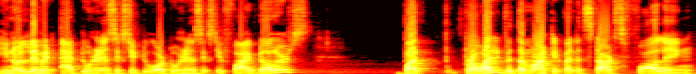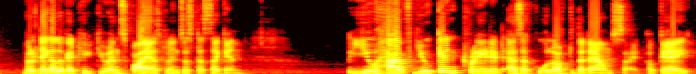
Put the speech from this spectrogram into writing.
you know limit at 262 or 265 dollars. But provided with the market when it starts falling we'll take a look at qq and spy as well in just a second. You have you can trade it as a cool off to the downside okay?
